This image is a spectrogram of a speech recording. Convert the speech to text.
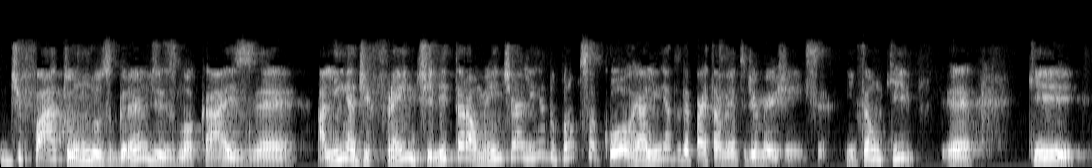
de fato, um dos grandes locais é a linha de frente, literalmente, é a linha do pronto-socorro, é a linha do departamento de emergência. Então, que, é, que,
